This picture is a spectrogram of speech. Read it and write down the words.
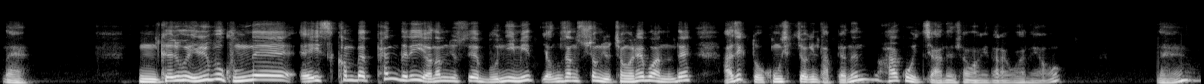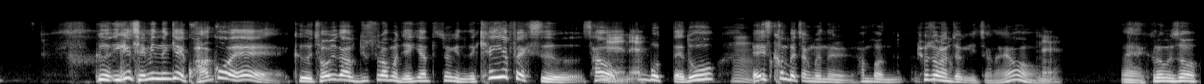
네. 음, 그리고 일부 국내 에이스 컴뱃 팬들이 연합뉴스에 문의 및 영상 수정 요청을 해보았는데 아직도 공식적인 답변은 하고 있지 않은 상황이다라고 하네요. 네. 그 이게 재밌는 게 과거에 그 저희가 뉴스로 한번 얘기한 적이 있는데 KFX 사업 네네. 홍보 때도 음. Ace Combat 장면을 한번 표절한 적이 있잖아요. 네. 네, 그러면서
